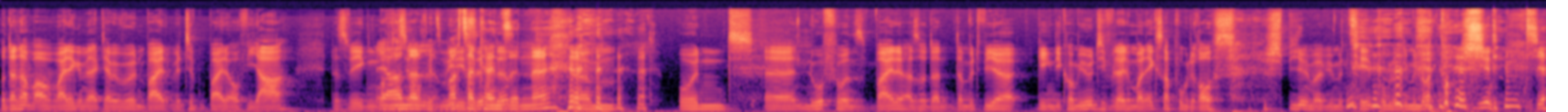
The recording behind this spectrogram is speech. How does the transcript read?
Und dann haben wir aber beide gemerkt, ja, wir würden beide, wir tippen beide auf Ja. Deswegen macht ja, das ja auch jetzt macht halt Sinn, keinen ne? Sinn, ne? Ähm, und äh, nur für uns beide, also dann, damit wir gegen die Community vielleicht nochmal einen extra Punkt rausspielen, weil wir mit 10 Punkten und die mit 9 Punkten spielen. Stimmt, ja.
